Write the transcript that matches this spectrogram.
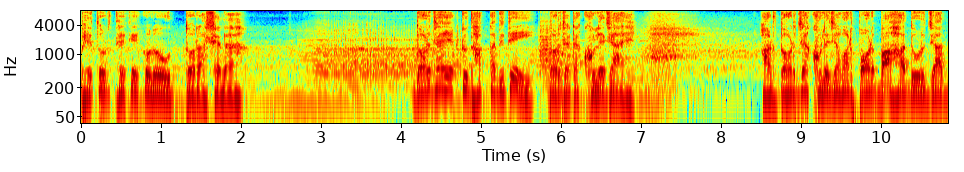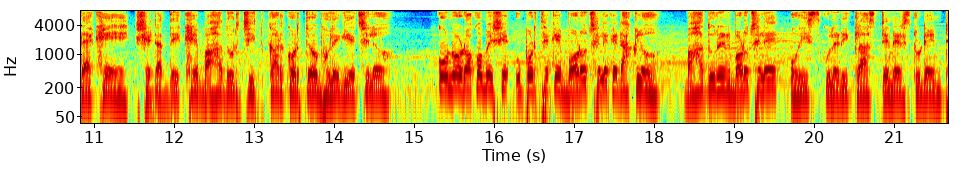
ভেতর থেকে কোনো উত্তর আসে না। দরজায় একটু ধাক্কা দিতেই দরজাটা খুলে যায়। আর দরজা খুলে যাওয়ার পর বাহাদুর যা দেখে, সেটা দেখে বাহাদুর চিৎকার করতেও ভুলে গিয়েছিল। কোনো রকমে সে উপর থেকে বড় ছেলেকে ডাকলো। বাহাদুরের বড় ছেলে ওই স্কুলেরই ক্লাস টেনের স্টুডেন্ট।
